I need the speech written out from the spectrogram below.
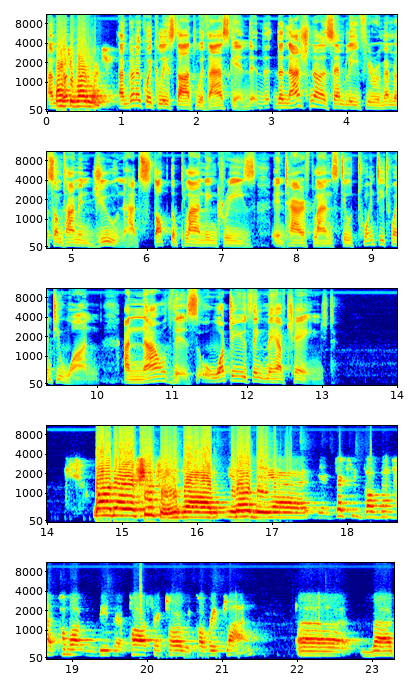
I'm Thank you very much. I'm going to quickly start with asking. The, the, the, National Assembly, if you remember sometime in June, had stopped the planned increase in tariff plans till 2021. And now this. What do you think may have changed? Well, there are a few things. Um, you know, the, uh, the, executive government had come out with this power sector recovery plan uh, that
